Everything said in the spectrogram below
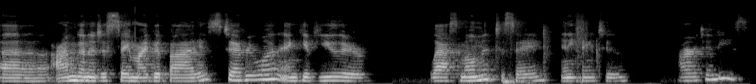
Uh, I'm going to just say my goodbyes to everyone and give you your last moment to say anything to our attendees.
